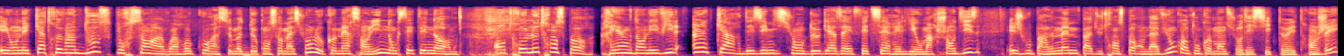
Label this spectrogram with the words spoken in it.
et on est 92% à avoir recours à ce mode de consommation, le commerce en ligne, donc c'est énorme. Entre le transport, rien que dans les villes, un quart des émissions de gaz à effet de serre est lié aux marchandises et je vous parle même pas du transport en avion quand on commande sur des sites étrangers.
